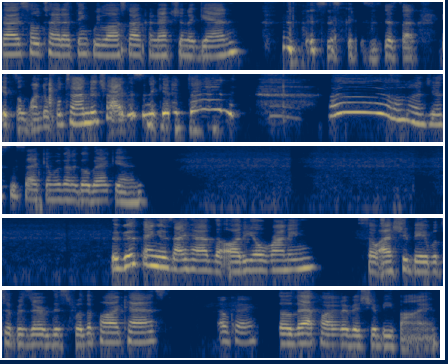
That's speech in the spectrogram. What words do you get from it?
Guys, hold tight. I think we lost our connection again. this, is, this is just a, it's a wonderful time to try this and to get it done. Oh, hold on just a second. We're going to go back in. The good thing is I have the audio running, so I should be able to preserve this for the podcast. Okay. So that part of it should be fine.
